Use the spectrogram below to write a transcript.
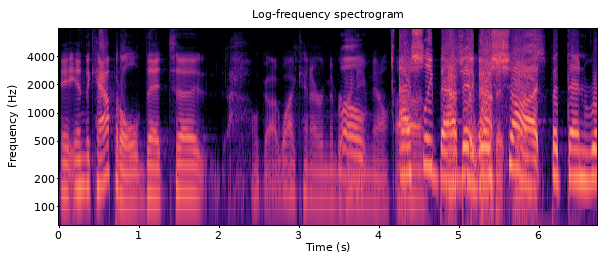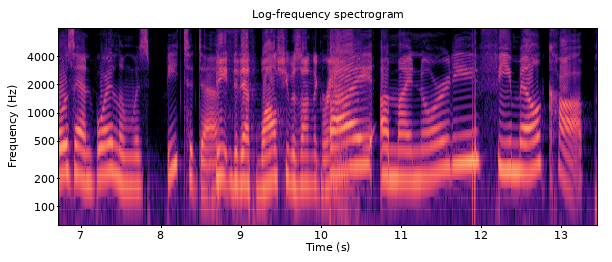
in the Capitol that. Uh, oh God, why can't I remember her name now? Uh, Ashley Babbitt Ashley was Babbitt, shot, yes. but then Rosanne Boyland was beat to death beaten to death while she was on the ground. by a minority female cop.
